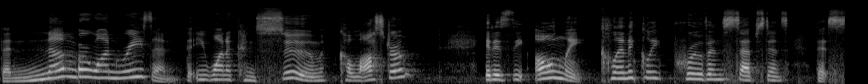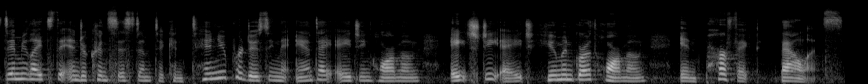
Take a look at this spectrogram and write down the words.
the number one reason that you want to consume colostrum it is the only clinically proven substance that stimulates the endocrine system to continue producing the anti aging hormone HGH, human growth hormone, in perfect balance.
